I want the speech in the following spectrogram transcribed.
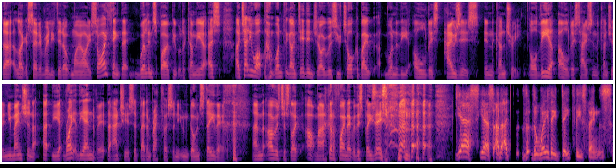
That, like I said, it really did open my eyes. So I think that will inspire people to come here. As I tell you what, one thing I did enjoy was you talk about one of the oldest houses in the country, or or the oldest house in the country. And you mention at the right at the end of it that actually it's a bed and breakfast, and you can go and stay there. and I was just like, oh man, I've got to find out where this place is. yes, yes. And I, the, the, way they date these things,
